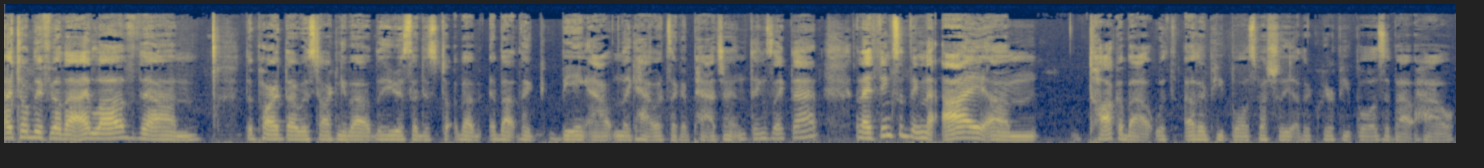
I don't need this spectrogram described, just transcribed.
I totally feel that. I love the um, the part that I was talking about that you just said just about about like being out and like how it's like a pageant and things like that. And I think something that I um talk about with other people, especially other queer people, is about how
